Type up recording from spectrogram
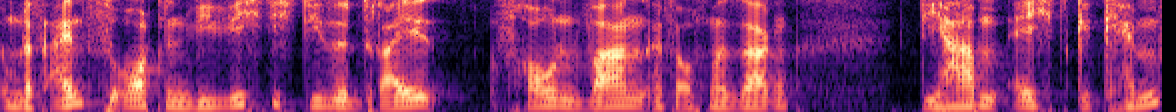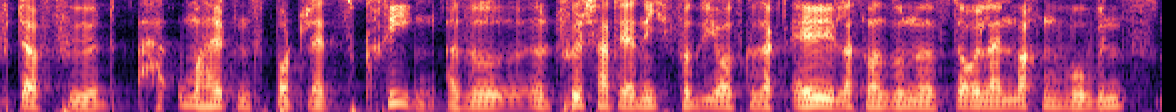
um das einzuordnen, wie wichtig diese drei Frauen waren, einfach auch mal sagen, die haben echt gekämpft dafür, um halt ein Spotlight zu kriegen. Also äh, Trish hat ja nicht von sich aus gesagt, ey, lass mal so eine Storyline machen, wo Vince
